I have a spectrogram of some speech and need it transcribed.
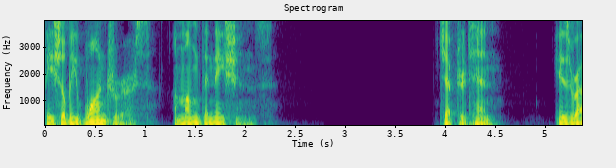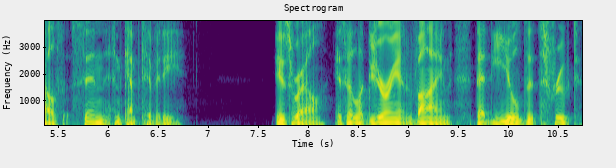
They shall be wanderers among the nations. Chapter 10 Israel's sin and captivity. Israel is a luxuriant vine that yields its fruit.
